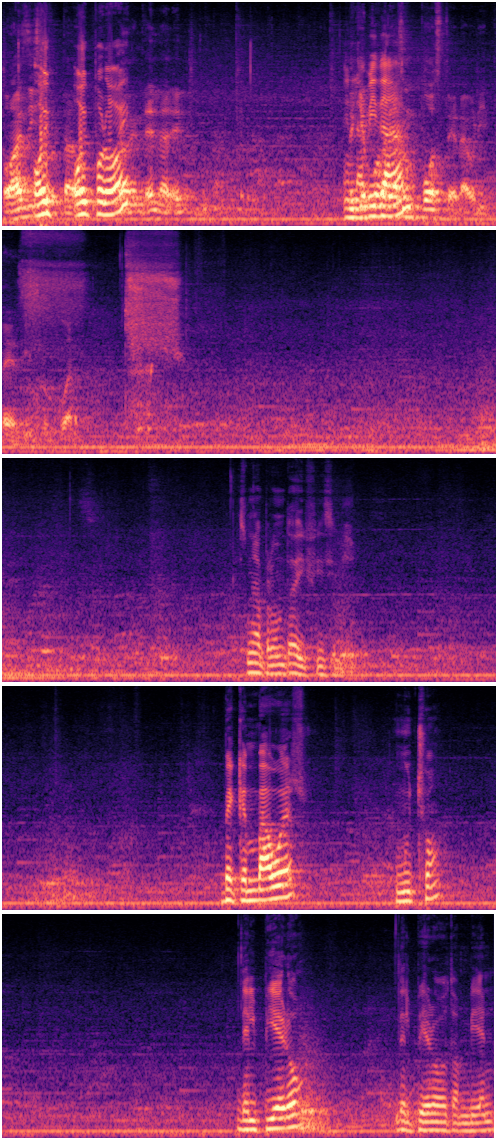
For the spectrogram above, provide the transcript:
O has Hoy- disfrutado. hoy por hoy, En, en la, en- En ¿de la vida. pondrías un póster ahorita en tu cuarto? Es una pregunta difícil. Beckenbauer, mucho. Del Piero, del Piero también.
